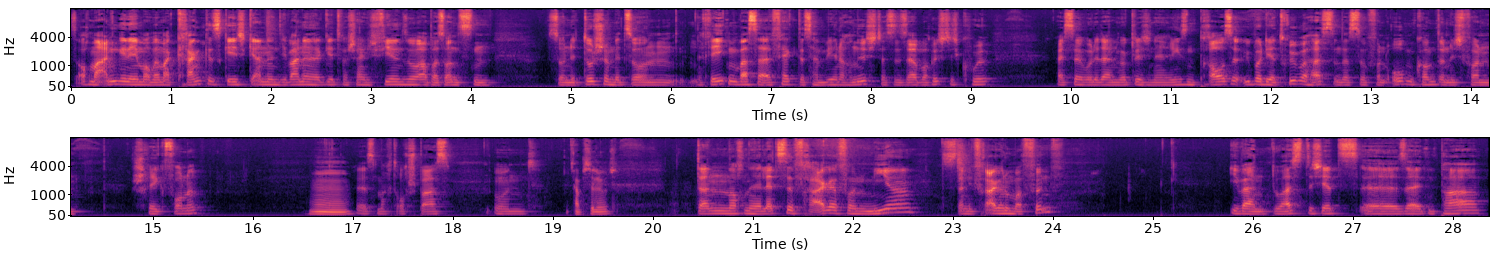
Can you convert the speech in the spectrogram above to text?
Ist auch mal angenehm, auch wenn man krank ist, gehe ich gerne in die Wanne, geht wahrscheinlich vielen so, aber ansonsten so eine Dusche mit so einem Regenwassereffekt, das haben wir noch nicht, das ist aber richtig cool. Weißt du, wo du dann wirklich eine riesen Brause über dir drüber hast und das so von oben kommt und nicht von schräg vorne. Mhm. Das macht auch Spaß. Und absolut. Dann noch eine letzte Frage von mir. Das ist dann die Frage Nummer 5. Ivan, du hast dich jetzt äh, seit ein paar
